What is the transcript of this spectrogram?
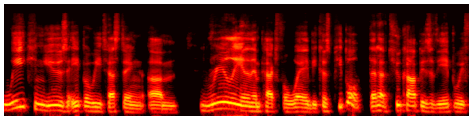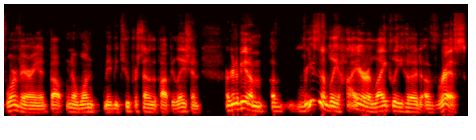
we can use ApoE testing um, really in an impactful way because people that have two copies of the ApoE4 variant, about, you know, one, maybe 2% of the population, are going to be at a, a reasonably higher likelihood of risk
